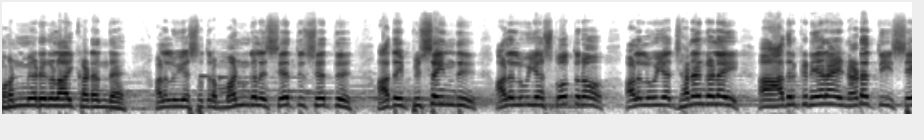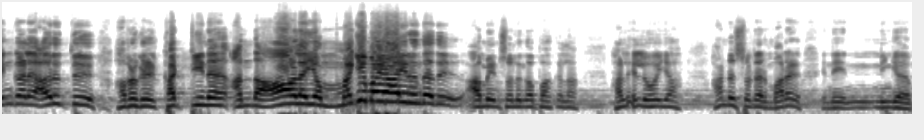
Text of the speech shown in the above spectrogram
மண்மேடுகளாய் கடந்த அழலுய ஸ்தோத்திரம் மண்களை சேர்த்து சேர்த்து அதை பிசைந்து அழலுய ஸ்தோத்திரம் அழலுய ஜனங்களை அதற்கு நேராய் நடத்தி செங்கலை அறுத்து அவர்கள் கட்டின அந்த ஆலயம் மகிமையாயிருந்தது. ஆமீன். சொல்லுங்க பார்க்கலாம். ஹalleluya ஆண்டு சொல்கிறார் மர நீ-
